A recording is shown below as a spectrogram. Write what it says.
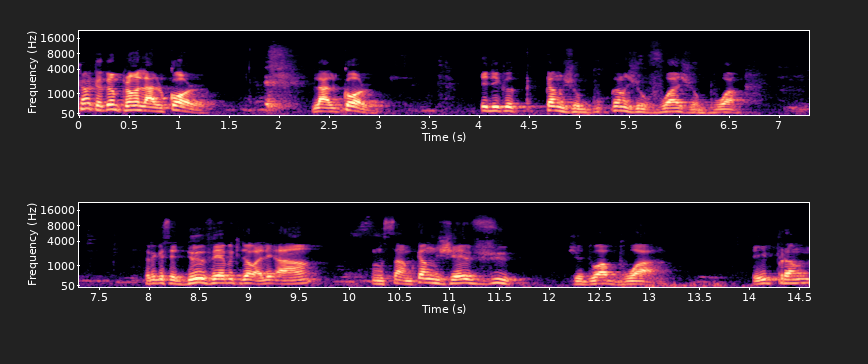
Quand quelqu'un prend l'alcool, l'alcool, il dit que quand je, quand je vois, je bois. C'est-à-dire que c'est deux verbes qui doivent aller en- ensemble. Quand j'ai vu, je dois boire. Et il prend,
